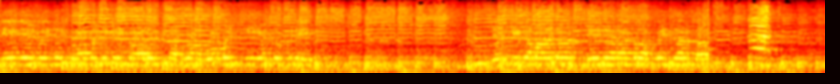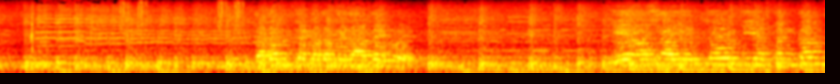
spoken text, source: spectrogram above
सीनियर गवर्नमेंट डिग्री कॉलेज की कमांडर सीनियर अंडर ऑफिसर कदम से कदम मिलाते हुए। ये आशा ये सोच ये संकल्प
